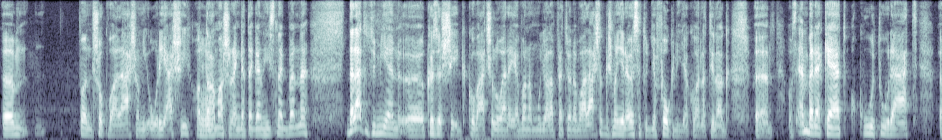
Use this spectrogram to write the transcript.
öm, van sok vallás, ami óriási, hatalmas, uh-huh. rengetegen hisznek benne, de látod, hogy milyen ö, közösség kovácsoló ereje van amúgy alapvetően a vallásnak, és mennyire össze tudja fogni gyakorlatilag ö, az embereket, a kultúrát, ö,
